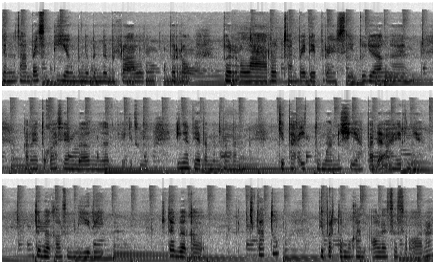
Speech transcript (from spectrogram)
jangan sampai sedih yang bener-bener berlarut ber, berlarut sampai depresi itu jangan karena itu kasihan banget kayak gitu loh. Ingat ya teman-teman kita itu manusia pada akhirnya itu bakal sendiri. Kita bakal kita tuh dipertemukan oleh seseorang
